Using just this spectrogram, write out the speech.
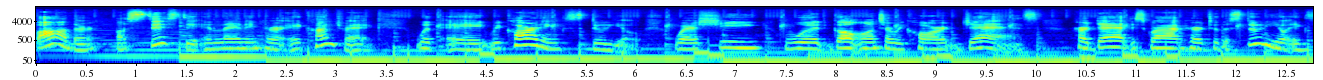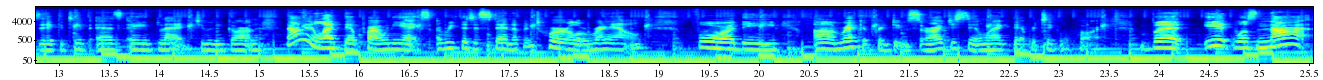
father assisted in landing her a contract with a recording studio where she would go on to record jazz. Her dad described her to the studio executive as a black Judy Garland. Now, I didn't like that part when he asked Aretha to stand up and twirl around for the um, record producer. I just didn't like that particular part. But it was not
